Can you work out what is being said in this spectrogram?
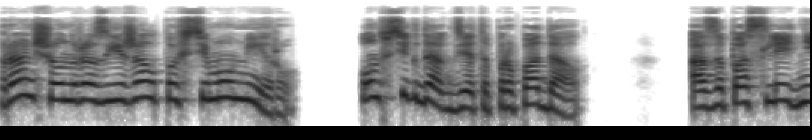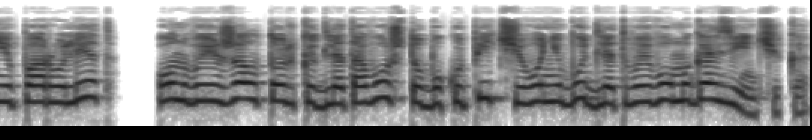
«Раньше он разъезжал по всему миру. Он всегда где-то пропадал. А за последние пару лет он выезжал только для того, чтобы купить чего-нибудь для твоего магазинчика.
